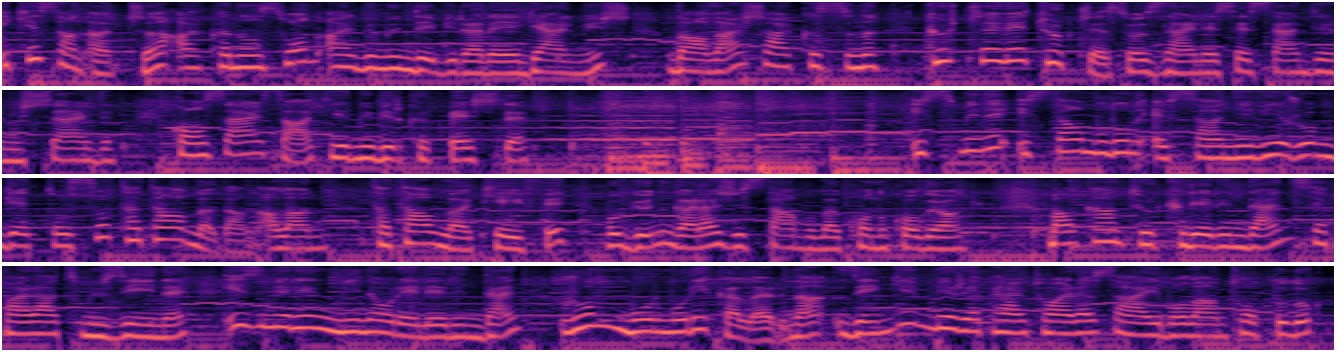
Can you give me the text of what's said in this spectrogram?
İki sanatçı Arka'nın son albümünde bir araya gelmiş, Dağlar şarkısını Kürtçe ve Türkçe sözlerle seslendirmişlerdi. Konser saat 21.45'te. İsmini İstanbul'un efsanevi Rum gettosu Tatavla'dan alan Tatavla Keyfi bugün Garaj İstanbul'a konuk oluyor. Balkan türkülerinden separat müziğine, İzmir'in minorelerinden Rum murmurikalarına zengin bir repertuara sahip olan topluluk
